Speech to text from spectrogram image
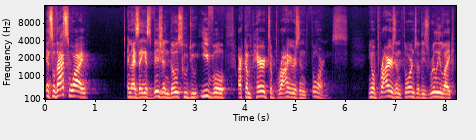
And so that's why in Isaiah's vision, those who do evil are compared to briars and thorns. You know, briars and thorns are these really like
